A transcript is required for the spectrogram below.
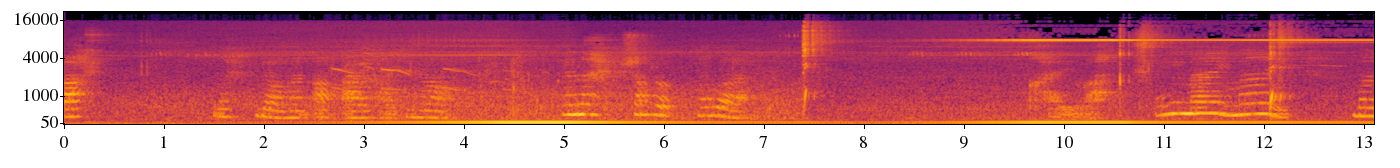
ปะเดี๋ยวมันอับอายเขาข้างนอกไม่เป็นไรช่างเถอะไม่เบื่อละใครวะไม่ไม่ไม่มา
